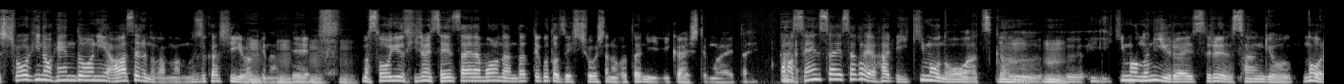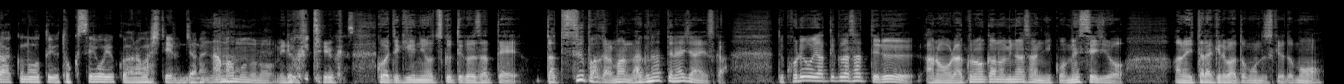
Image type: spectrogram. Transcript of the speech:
消費の変動に合わせるのがまあ難しいわけなんで、まあそういう非常に繊細なものなんだっていうことをぜひ消費者の方に理解してもらいたい。この繊細さがやはり生き物を扱う、生き物に由来する産業の酪農という特性をよく表しているんじゃないかな。生物の魅力っていうか、こうやって牛乳を作ってくださって、だってスーパーからまだなくなってないじゃないですか。で、これをやってくださってる、あの、酪農家の皆さんにこうメッセージをあの、いただければと思うんですけれども。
